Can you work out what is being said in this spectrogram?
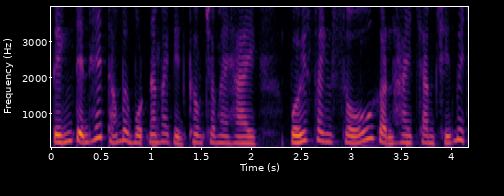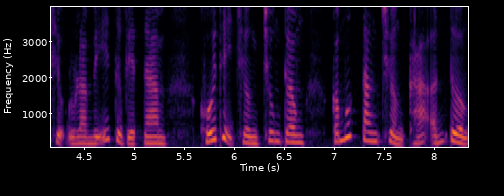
tính đến hết tháng 11 năm 2022, với doanh số gần 290 triệu đô la Mỹ từ Việt Nam, khối thị trường Trung Đông có mức tăng trưởng khá ấn tượng,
